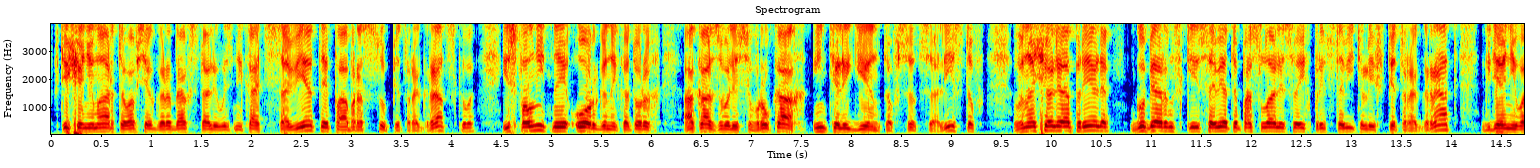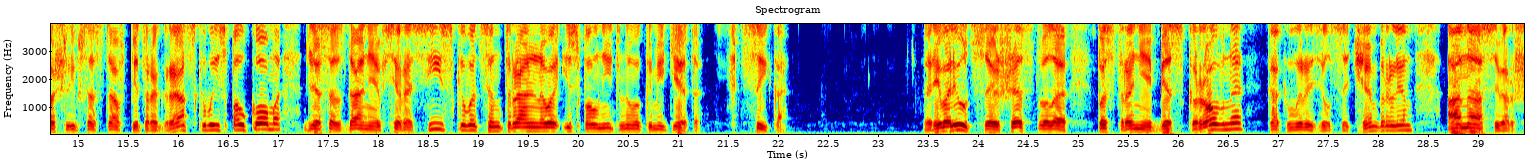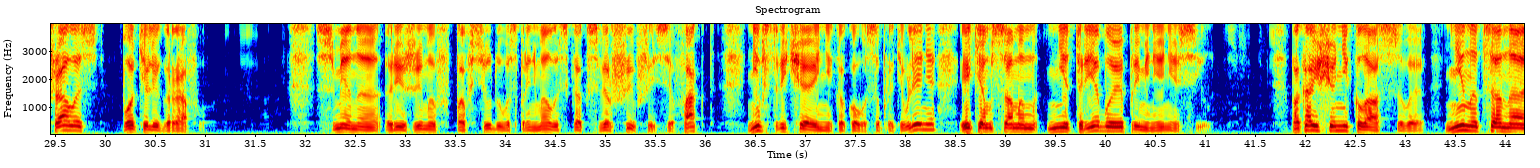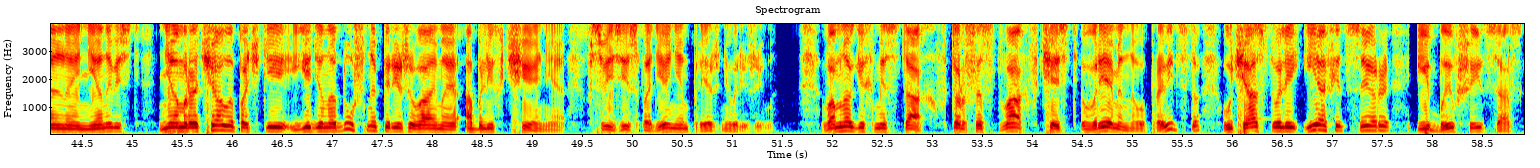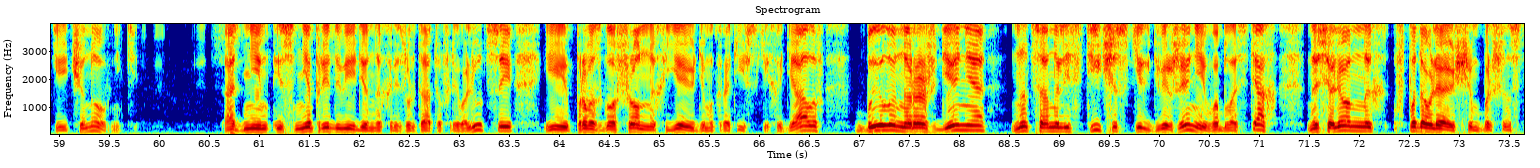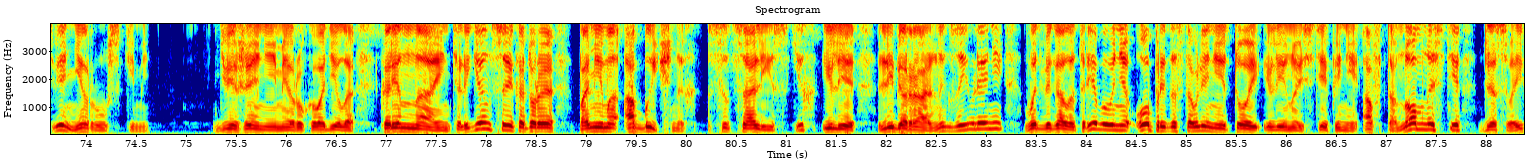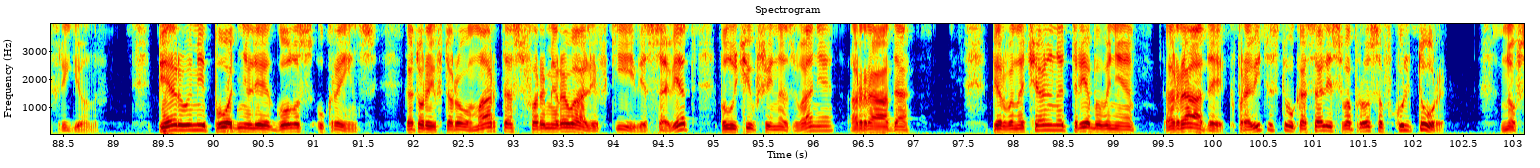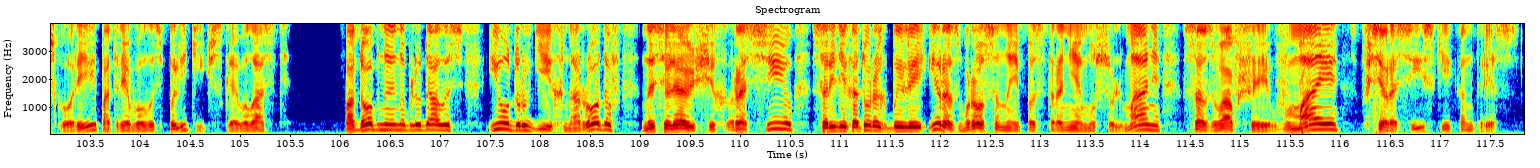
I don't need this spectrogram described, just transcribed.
В течение марта во всех городах стали возникать советы по образцу Петроградского, исполнительные органы которых оказывались в руках интеллигентов-социалистов. В начале апреля губернские советы послали своих представителей в Петроград, где они вошли в состав Петроградского исполкома для создания Всероссийского Центрального исполнительного комитета, в ЦИКа. Революция шествовала по стране бескровно, как выразился Чемберлен, она совершалась по телеграфу. Смена режимов повсюду воспринималась как свершившийся факт, не встречая никакого сопротивления и тем самым не требуя применения силы. Пока еще ни классовая, ни национальная ненависть не омрачала почти единодушно переживаемое облегчение в связи с падением прежнего режима. Во многих местах в торжествах в честь Временного правительства участвовали и офицеры, и бывшие царские чиновники. Одним из непредвиденных результатов революции и провозглашенных ею демократических идеалов было нарождение националистических движений в областях, населенных в подавляющем большинстве нерусскими. Движениями руководила коренная интеллигенция, которая помимо обычных социалистских или либеральных заявлений выдвигала требования о предоставлении той или иной степени автономности для своих регионов. Первыми подняли голос украинцы, которые 2 марта сформировали в Киеве Совет, получивший название «Рада». Первоначально требования Рады к правительству касались вопросов культуры, но вскоре ей потребовалась политическая власть. Подобное наблюдалось и у других народов, населяющих Россию, среди которых были и разбросанные по стране мусульмане, созвавшие в мае Всероссийский конгресс.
